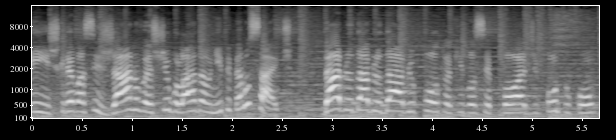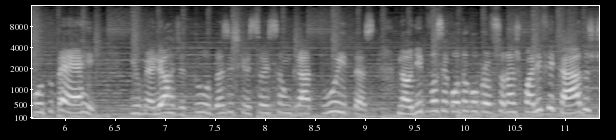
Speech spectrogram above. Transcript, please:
e inscreva-se já no vestibular da Unip pelo site www.aquivocêpode.com.br. E o melhor de tudo, as inscrições são gratuitas. Na Unip você conta com profissionais qualificados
